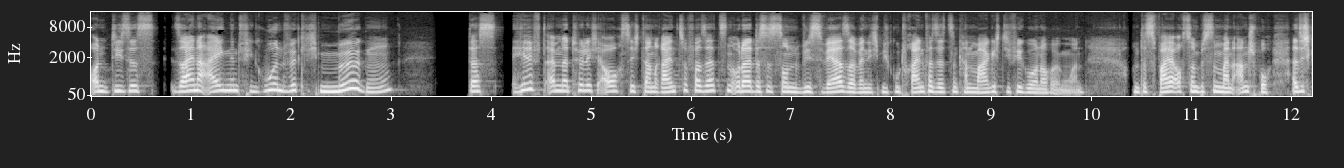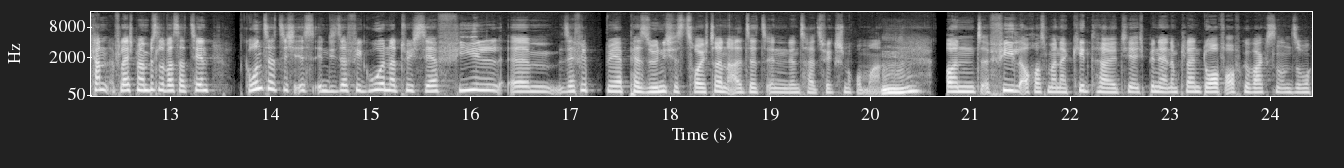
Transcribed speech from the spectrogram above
und dieses, seine eigenen Figuren wirklich mögen, das hilft einem natürlich auch, sich dann reinzuversetzen. Oder das ist so ein vice versa. Wenn ich mich gut reinversetzen kann, mag ich die Figuren auch irgendwann. Und das war ja auch so ein bisschen mein Anspruch. Also ich kann vielleicht mal ein bisschen was erzählen. Grundsätzlich ist in dieser Figur natürlich sehr viel, ähm, sehr viel mehr persönliches Zeug drin als jetzt in den Science-Fiction-Romanen. Mhm. Und viel auch aus meiner Kindheit hier. Ich bin ja in einem kleinen Dorf aufgewachsen und so.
